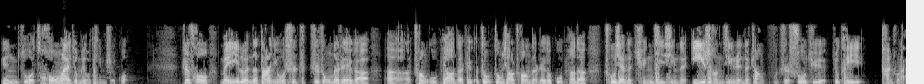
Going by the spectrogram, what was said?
运作从来就没有停止过。这从每一轮的大牛市之中的这个呃创股票的这个中中小创的这个股票的出现的群体性的异常惊人的涨幅之数据就可以看出来。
